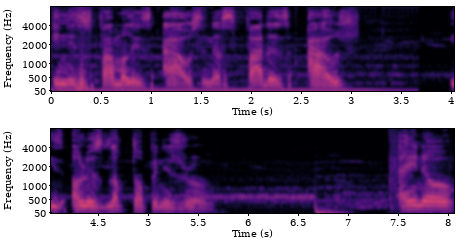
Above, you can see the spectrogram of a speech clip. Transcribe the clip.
in his family's house, in his father's house, is always locked up in his room. I know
